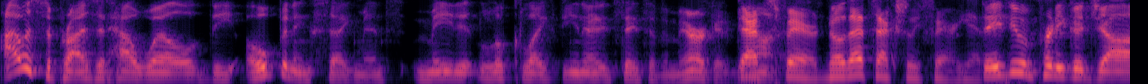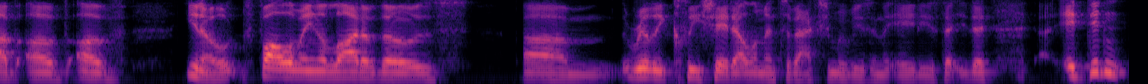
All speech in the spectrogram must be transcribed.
I was surprised at how well the opening segments made it look like the United States of America. That's honest. fair. No that's actually fair. Yes they yes, do a pretty good job of of you know following a lot of those um really cliched elements of action movies in the 80s that, that it didn't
